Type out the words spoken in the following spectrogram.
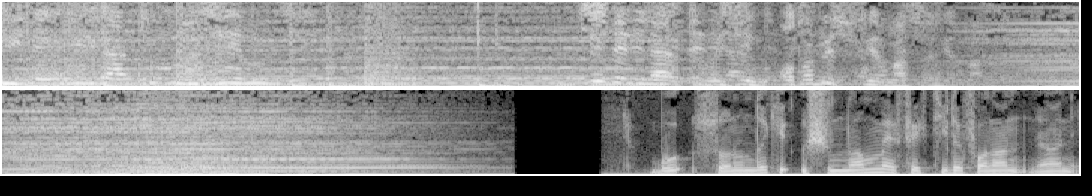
Çiğdeliler Turizm. Cideliler Turizm Otobüs Firması. Bu sonundaki ışınlanma efektiyle falan yani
